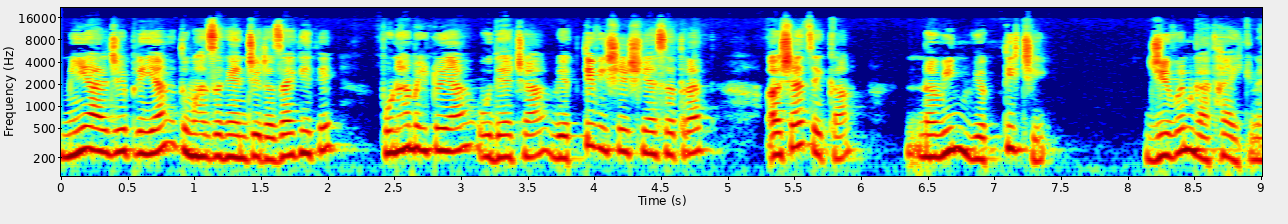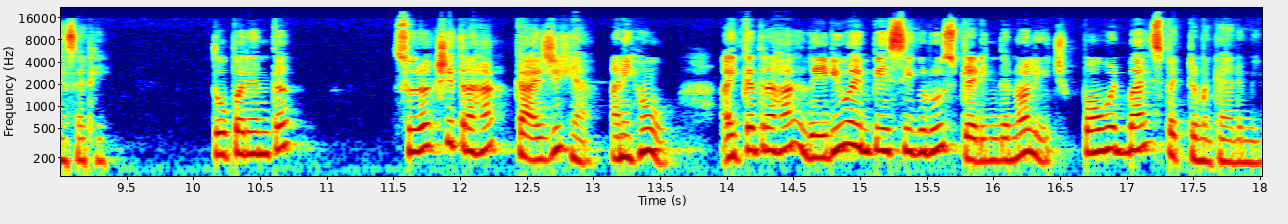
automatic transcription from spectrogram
मी आर जे प्रिया तुम्हा सगळ्यांची रजा घेते. पुन्हा भेटूया उद्याच्या व्यक्तिविशेष या सत्रात. अशाच एका नवीन व्यक्तीची जीवनगाथा ऐकण्यासाठी. तोपर्यंत सुरक्षित रहा काळजी घ्या आणि हो ऐकत रहा radio M P S C Guru spreading the knowledge powered by spectrum academy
